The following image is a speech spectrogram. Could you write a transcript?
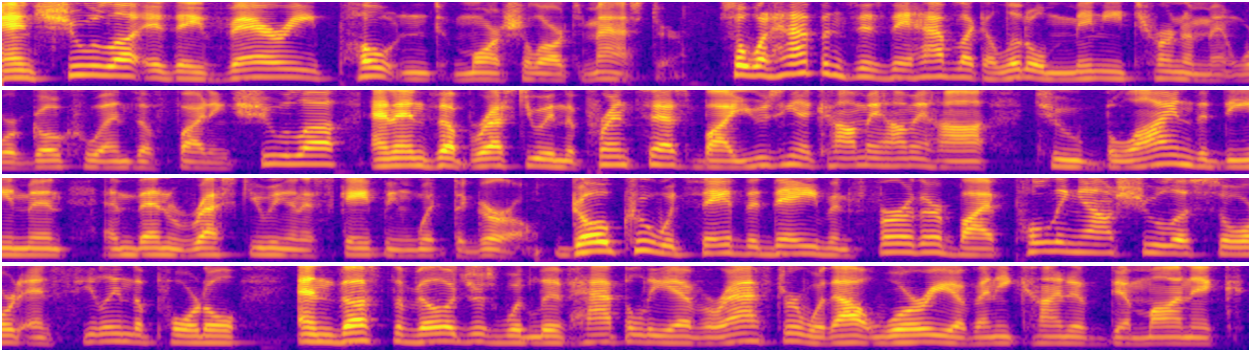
And Shula is a very potent martial arts master. So what happens is they have like a little mini tournament where Goku ends up fighting Shula and ends up rescuing the princess by using a Kamehameha to blind the demon and then rescuing and escaping with the girl. Goku would save the day even further by pulling out Shula's sword and sealing the portal and thus the villagers would live happily ever after without worry of any kind of demonic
